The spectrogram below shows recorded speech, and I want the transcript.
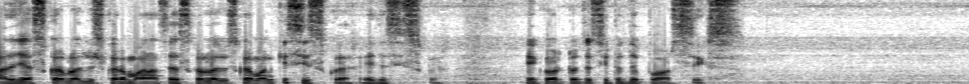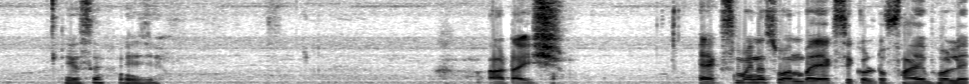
আর যে স্কোয়ার প্লাস বি স্কোয়ার মান আছে স্কোয়ার প্লাস বি স্কোয়ার মান কি? সি স্কোয়ার এই যে সি স্কোয়ার ইকুয়াল টু হচ্ছে c to the power six ঠিক আছে? এই যে। আটাইশ x minus one by x equal to five হলে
